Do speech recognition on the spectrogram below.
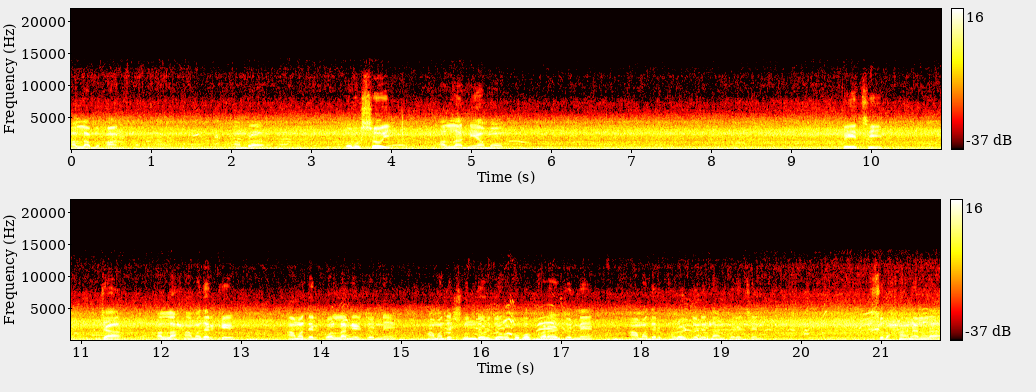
আল্লাহ মহান। আমরা অবশ্যই আল্লাহ নিয়ামক পেয়েছি, যা আল্লাহ আমাদেরকে আমাদের কল্যাণের জন্যে, আমাদের সৌন্দর্য উপভোগ করার জন্যে, আমাদের ভালোর জন্য দান করেছেন। সুবাহান আল্লাহ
